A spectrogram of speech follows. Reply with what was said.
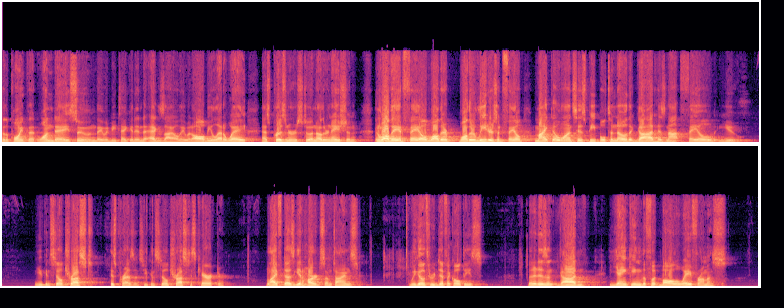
to the point that one day, soon, they would be taken into exile. They would all be led away as prisoners to another nation. And while they had failed, while their, while their leaders had failed, Micah wants his people to know that God has not failed you. You can still trust his presence. You can still trust his character. Life does get hard sometimes. We go through difficulties, but it isn't God yanking the football away from us.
